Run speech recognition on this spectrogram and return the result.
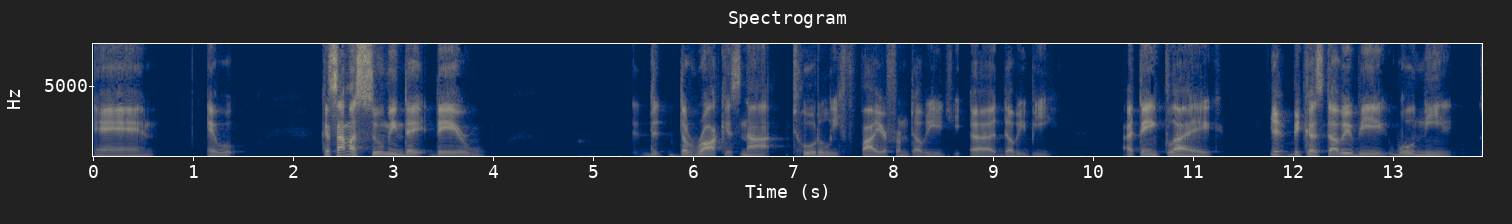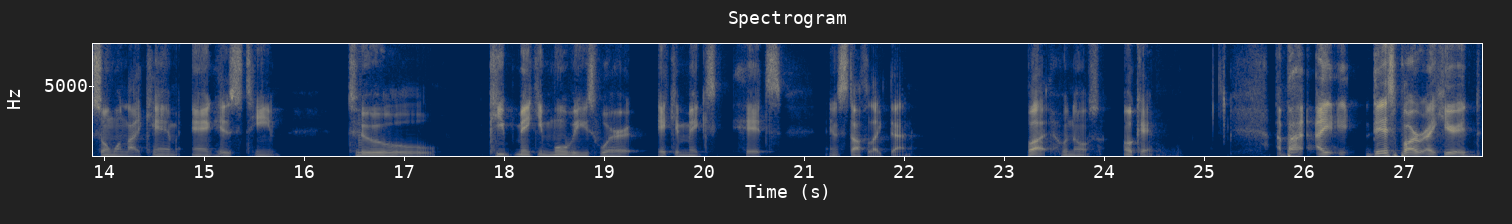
And it will cuz I'm assuming they they the, the Rock is not totally fired from WG, uh, WB. I think like it, because WB will need someone like him and his team to keep making movies where it can make hits and stuff like that. But who knows? Okay. But I this part right here, it,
